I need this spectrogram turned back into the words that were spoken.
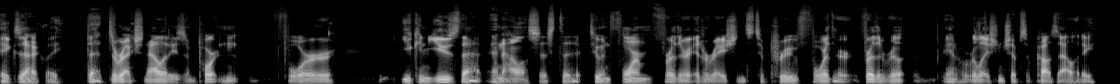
Exactly. That directionality is important for you can use that analysis to to inform further iterations to prove further further re- you know relationships of causality,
